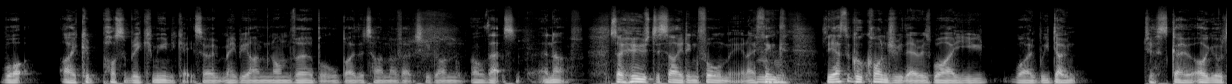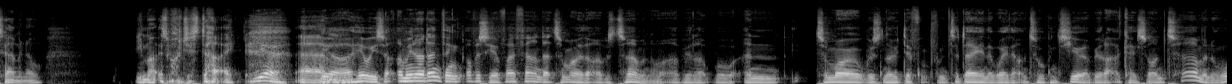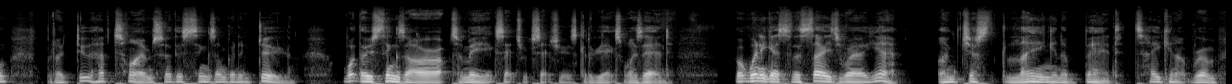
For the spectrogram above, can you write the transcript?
what I could possibly communicate? So maybe I'm non-verbal by the time I've actually gone. Oh, that's enough. So who's deciding for me? And I think the ethical quandary there is why you why we don't just go, oh, you're terminal. You might as well just die. Yeah, Um, yeah, I hear what you say. I mean, I don't think obviously if I found out tomorrow that I was terminal, I'd be like, well, and tomorrow was no different from today in the way that I'm talking to you. I'd be like, okay, so I'm terminal, but I do have time, so there's things I'm going to do. What those things are are up to me, etc., etc. It's going to be X, Y, Z. But when it gets to the stage where, yeah, I'm just laying in a bed, taking up room,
